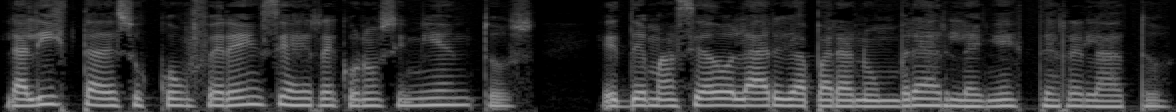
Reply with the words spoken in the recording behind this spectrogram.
La lista de sus conferencias y reconocimientos es demasiado larga para nombrarla en este relato.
